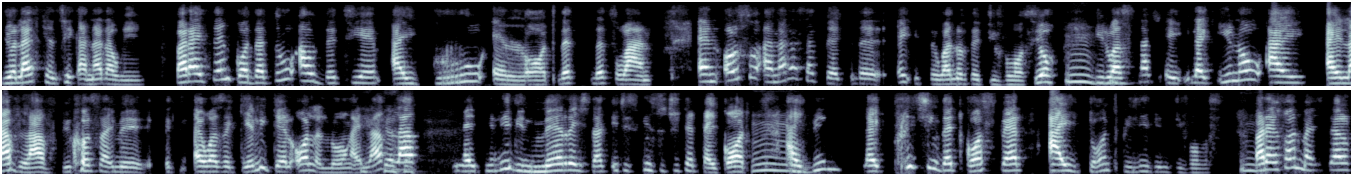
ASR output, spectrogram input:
your life can take another way. But I thank God that throughout that year I grew a lot. That's that's one. And also another setback the is the one of the divorce. Yo, mm-hmm. it was such a like you know I I love love because I'm a I was a girly girl all along. I love love. I believe in marriage that it is instituted by God. Mm. I've been like preaching that gospel I don't believe in divorce. Mm. But I found myself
